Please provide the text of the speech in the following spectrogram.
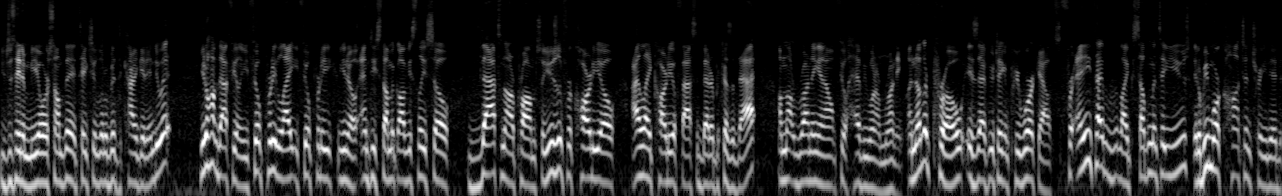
you just ate a meal or something, it takes you a little bit to kind of get into it. You don't have that feeling. You feel pretty light. You feel pretty, you know, empty stomach, obviously. So that's not a problem. So usually for cardio, I like cardio fasted better because of that. I'm not running and I don't feel heavy when I'm running. Another pro is that if you're taking pre-workouts, for any type of like supplements that you use, it'll be more concentrated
